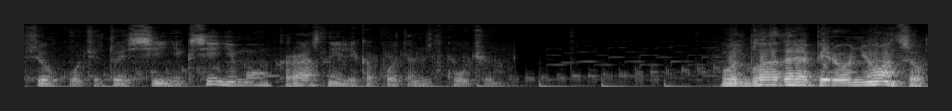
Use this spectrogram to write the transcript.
все в кучу. То есть синий к синему, красный или какой-то в кучу. Вот, благодаря первому нюансу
